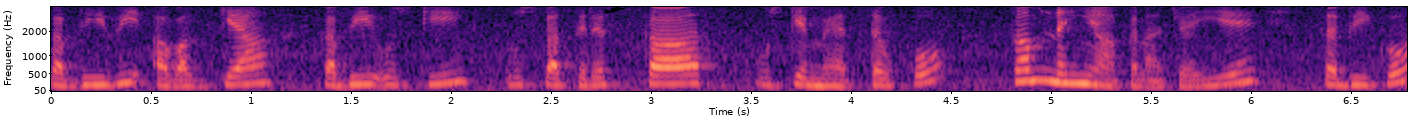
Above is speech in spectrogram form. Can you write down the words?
कभी भी अवज्ञा, कभी उसकी, उसका तिरस्कार, उसके महत्व को कम नहीं आंकना चाहिए सभी को।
